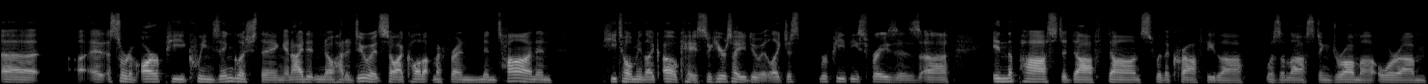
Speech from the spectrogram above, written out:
uh a sort of RP Queen's English thing, and I didn't know how to do it. So I called up my friend Minton, and he told me like, oh, okay, so here's how you do it. Like, just repeat these phrases. Uh, in the past, a daft dance with a crafty laugh was a lasting drama, or um,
